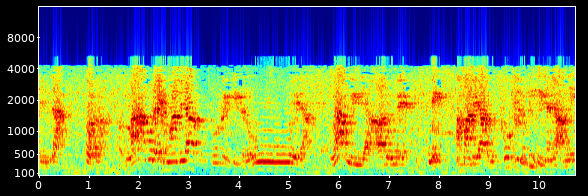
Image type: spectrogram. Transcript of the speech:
တယ်ဗျာဟုတ်ပါလားငါကိုယ်လည်းဝန်တရားကိုထိုးထွင်းကြည့်ကြလို့လေဗျာငါဝေရအားလုံးနဲ့ဒီအမှန်တရားကိုထိုးပြီးပြီးနေရမယ်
